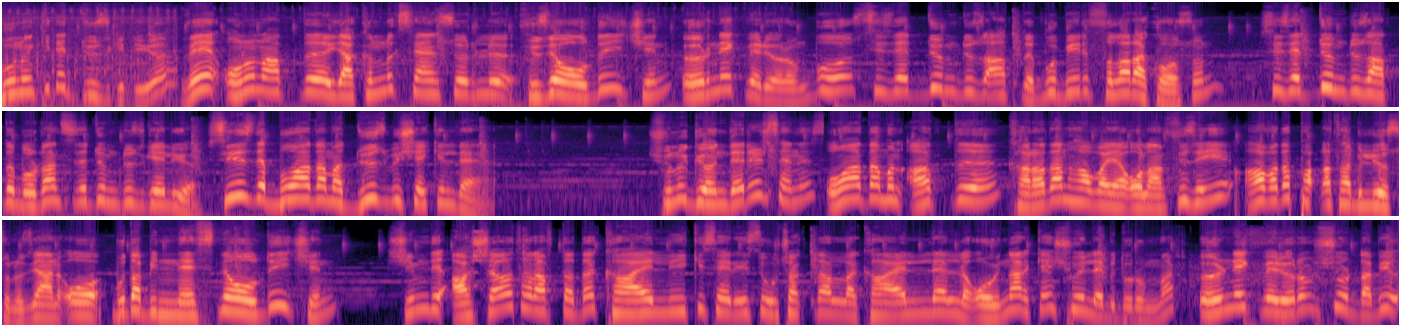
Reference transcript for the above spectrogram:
Bununki de düz gidiyor ve onun attığı yakınlık sensörlü füze olduğu için örnek veriyorum bu size dümdüz attı. Bu bir flarak olsun. Size dümdüz attı buradan size dümdüz geliyor. Siz de bu adama düz bir şekilde şunu gönderirseniz o adamın attığı karadan havaya olan füzeyi havada patlatabiliyorsunuz. Yani o bu da bir nesne olduğu için Şimdi aşağı tarafta da K-52 serisi uçaklarla K-50'lerle oynarken şöyle bir durum var. Örnek veriyorum şurada bir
